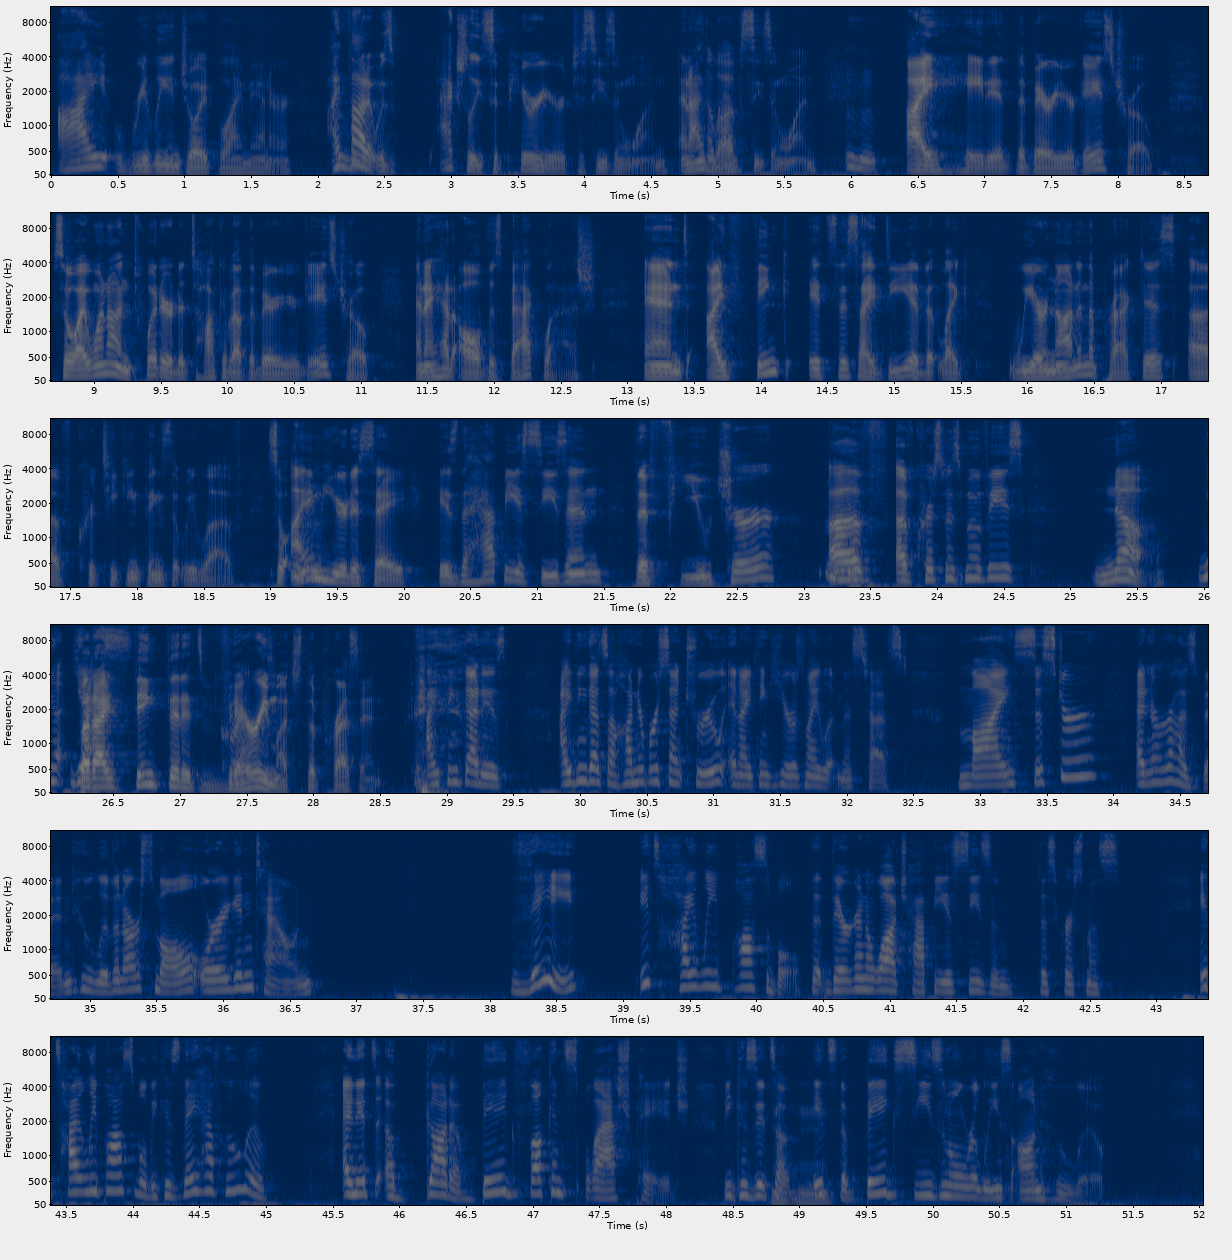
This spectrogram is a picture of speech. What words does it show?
I really enjoyed Bly Manor I mm-hmm. thought it was actually superior to season one, and I love season one. Mm-hmm. I hated the bury your gays trope. So I went on Twitter to talk about the bury your gays trope, and I had all this backlash. And I think it's this idea that like we are not in the practice of critiquing things that we love. So I am mm-hmm. here to say, is the happiest season the future mm-hmm. of of Christmas movies? No. No- But I think that it's very much the present. I think that is I think that's 100% true and I think here's my litmus test. My sister and her husband who live in our small Oregon town, they it's highly possible that they're going to watch Happiest Season this Christmas. It's highly possible because they have Hulu. And it's a, got a big fucking splash page because it's a mm-hmm. it's the big seasonal release on Hulu.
